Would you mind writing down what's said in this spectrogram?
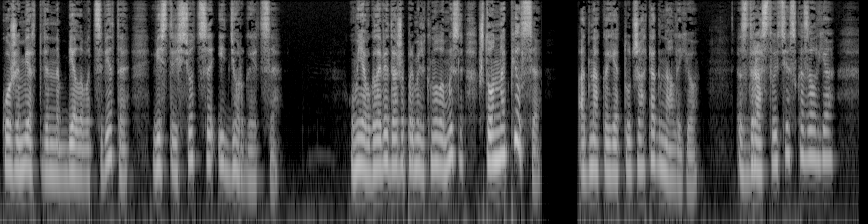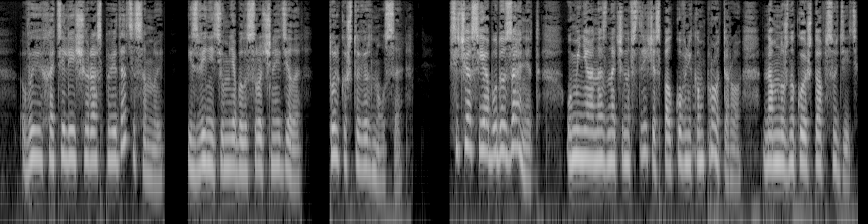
кожа мертвенно-белого цвета, весь трясется и дергается. У меня в голове даже промелькнула мысль, что он напился — Однако я тут же отогнал ее. «Здравствуйте», — сказал я. «Вы хотели еще раз повидаться со мной? Извините, у меня было срочное дело. Только что вернулся. Сейчас я буду занят. У меня назначена встреча с полковником Протеро. Нам нужно кое-что обсудить.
